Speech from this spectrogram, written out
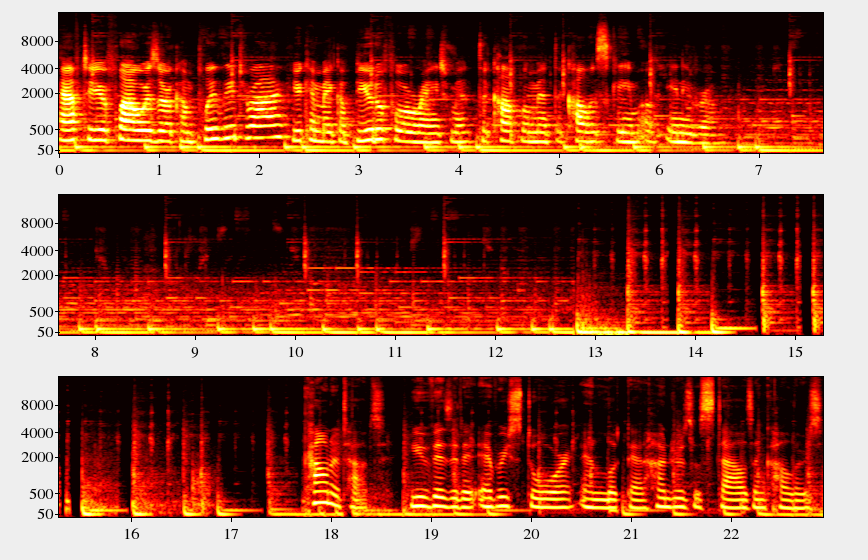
After your flowers are completely dry, you can make a beautiful arrangement to complement the color scheme of any room. Countertops. You visited every store and looked at hundreds of styles and colors.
